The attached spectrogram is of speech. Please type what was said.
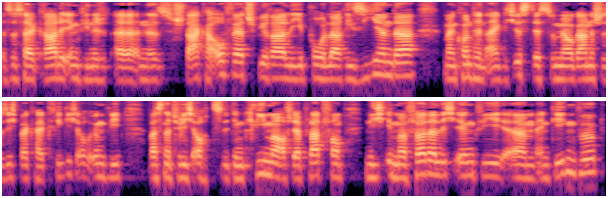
Das ist halt gerade irgendwie eine, äh, eine starke Aufwärtsspirale. Je polarisierender mein Content eigentlich ist, desto mehr organische Sichtbarkeit kriege ich auch irgendwie, was natürlich auch zu dem Klima auf der Plattform nicht immer förderlich irgendwie ähm, entgegenwirkt.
